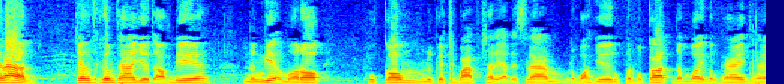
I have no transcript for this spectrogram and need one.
ច្រើនអញ្ចឹងសង្ឃឹមថាយើងទាំងអស់គ្នានឹងងាកមករកហុកមឬក៏ច្បាប់ឆារីអាត់អ៊ីស្លាមរបស់យើងពិតប្រាកដដើម្បីបង្ហាញថា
